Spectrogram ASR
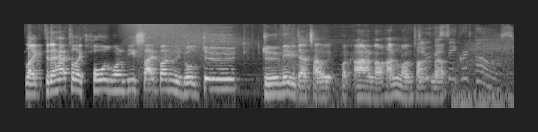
Like, did I have to like hold one of these side buttons and go do do? Maybe that's how. It, what, I don't know. I don't know what I'm talking about. sacred pose.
